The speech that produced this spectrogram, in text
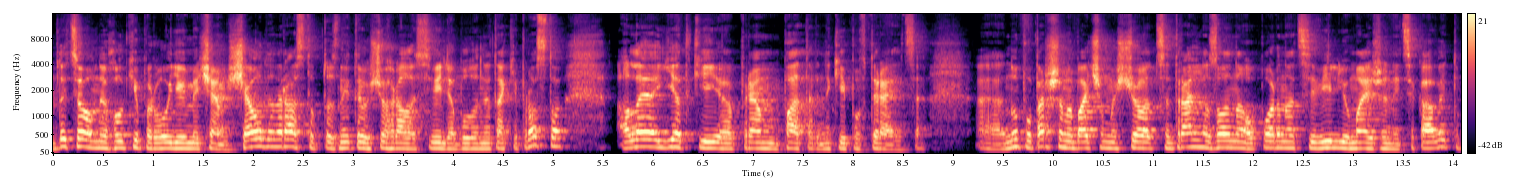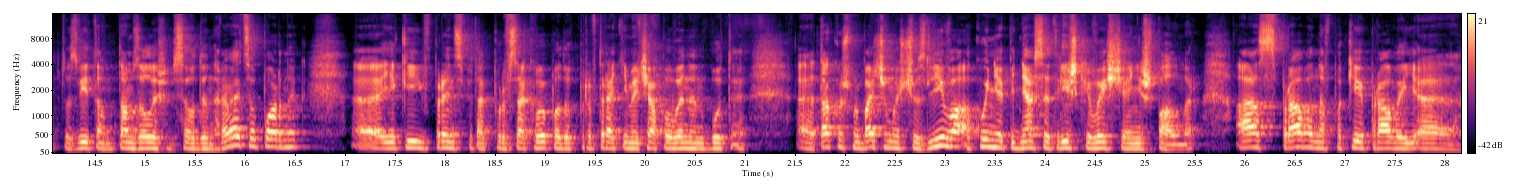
До цього в них голкіпер володів м'ячем ще один раз, тобто знайти, у що грала Севілля, було не так і просто. Але є такий е, прям паттерн, який повторяється. Е, Ну, по-перше, ми бачимо, що центральна зона опорна Цивілью майже не цікавить. Тобто звідти там залишився один гравець-опорник, е, який, в принципі, так про всяк випадок при втраті м'яча повинен бути. Е, Також ми бачимо, що зліва Акуня піднявся трішки вище, ніж Палмер. А справа, навпаки, правий. е,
